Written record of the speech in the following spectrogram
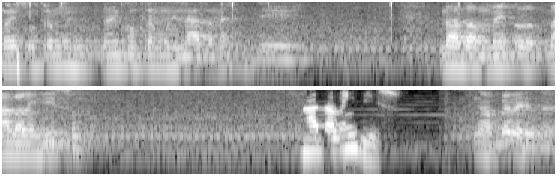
Não encontramos, não encontramos nada, né? De nada, nada além disso. Nada além disso. Não, beleza.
